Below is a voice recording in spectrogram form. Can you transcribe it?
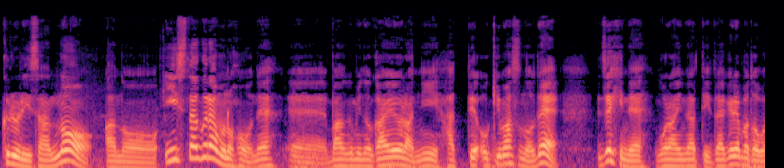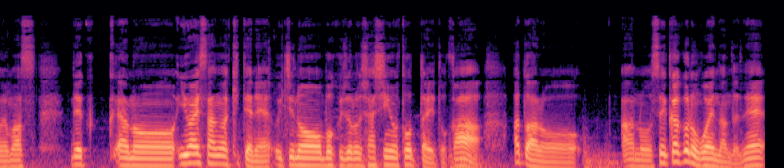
くるりさんの、あのーインスタグラムの方をね、えー番組の概要欄に貼っておきますので、ぜひね、ご覧になっていただければと思います。で、あの岩井さんが来てね、うちの牧場の写真を撮ったりとか、あとあのあの、せっかくのご縁なんでね、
